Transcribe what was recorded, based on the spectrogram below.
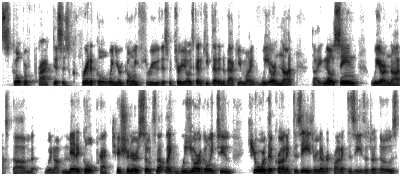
scope of practice is critical when you're going through this material. You always got to keep that in the back of your mind. We are not diagnosing. We are not, um, we're not medical practitioners. So it's not like we are going to cure the chronic disease. Remember, chronic diseases are those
